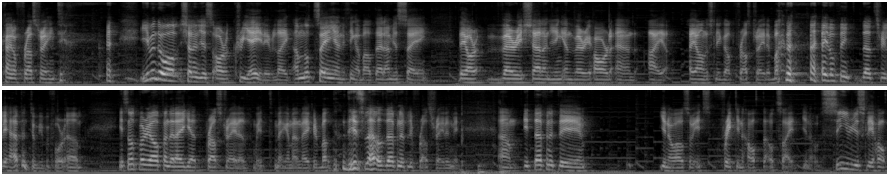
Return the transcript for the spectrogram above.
kind of frustrating. Even though all challenges are creative, like I'm not saying anything about that, I'm just saying they are very challenging and very hard, and I I honestly got frustrated by. I don't think that's really happened to me before. Um, it's not very often that I get frustrated with Mega Man Maker, but this level definitely frustrated me. Um, it definitely, you know, also it's freaking hot outside, you know, seriously hot,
